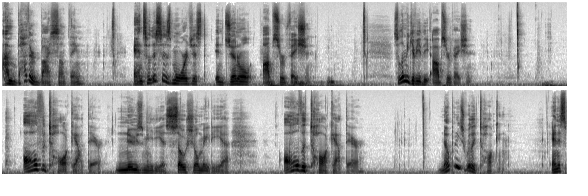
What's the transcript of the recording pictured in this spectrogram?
I'm bothered by something and so this is more just in general observation. So let me give you the observation. All the talk out there, news media, social media, all the talk out there, nobody's really talking. And it's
